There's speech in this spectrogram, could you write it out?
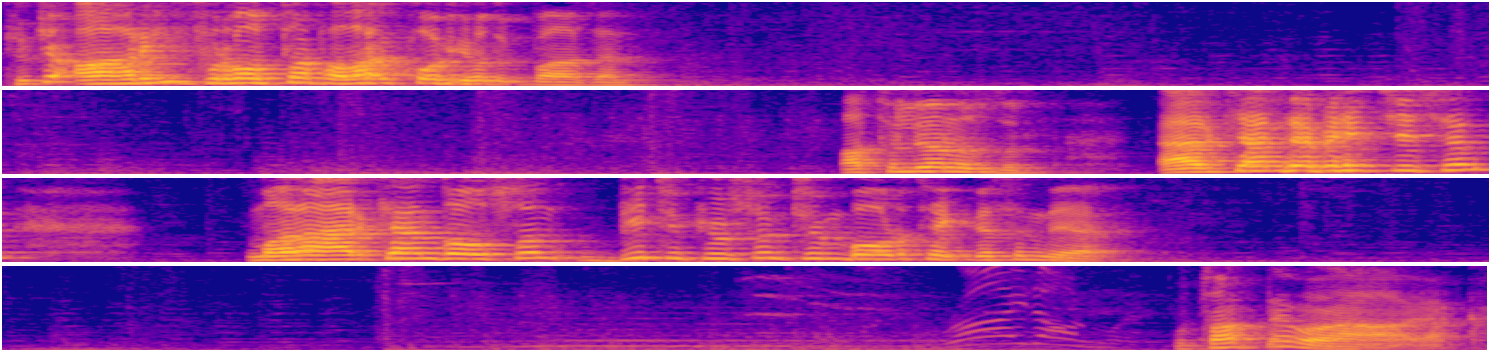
Çünkü Ahri'yi fronta falan koyuyorduk bazen. Hatırlıyorsunuzdur. Erken demek için mana erken de olsun bir tükürsün tüm boru teklesin diye. Onward. Mutant ne var? Aa yak.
